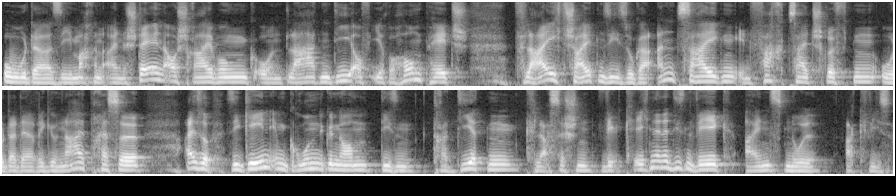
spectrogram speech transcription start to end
oder Sie machen eine Stellenausschreibung und laden die auf Ihre Homepage. Vielleicht schalten Sie sogar Anzeigen in Fachzeitschriften oder der Regionalpresse. Also Sie gehen im Grunde genommen diesen tradierten klassischen Weg. Ich nenne diesen Weg 1.0 Akquise.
